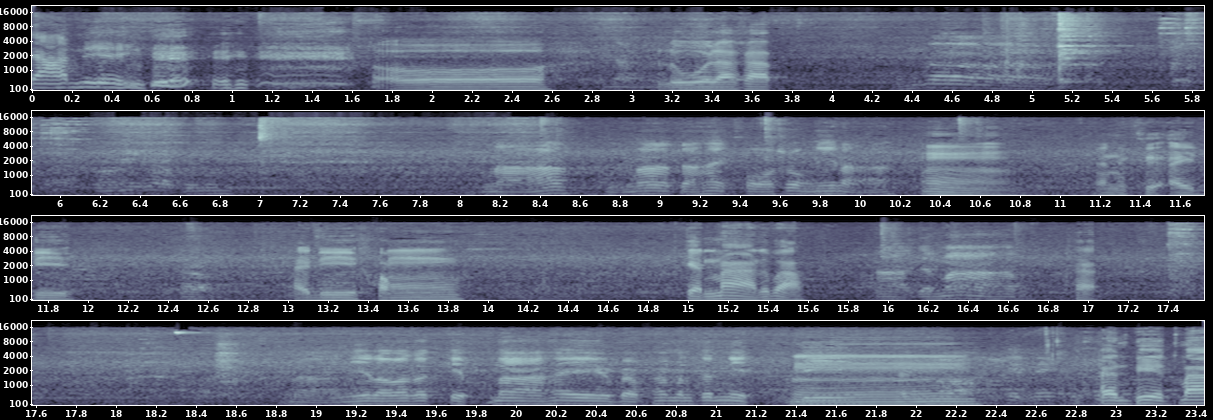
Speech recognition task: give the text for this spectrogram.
ยานนี่เอง โอ้รู้แล้วครับ ผมก็ตอนนี้ก็เป็นหนาผมว่าจะให้คอช่วงนี้หนา อืม อันนี้คือไอดีครับไอดีของแกนมาหรือเปล่า อ่าจะมาครับ ครับ อ่าอันนี้เราก็จะเก็บหน้าให้แบบให้มันสนิทดีอืมเก็บนี่แผ่นเพจมา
